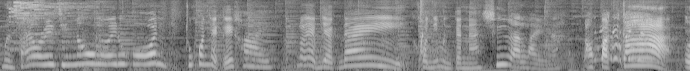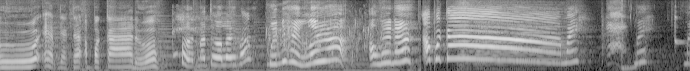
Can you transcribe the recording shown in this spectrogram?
เหมือนไซส์ออริจินัลเลยทุกคน ทุกคนอยากได้ใครเราแอบอยากได้คนนี้เหมือนกันนะ ชื่ออะไรนะอัลปาก้า เออ แอบอยากได้อัลปาก้าเด้อเปิดมาเจออะไรปะเหมือนเห็นเลยอะเอาเลยนะอัลปาก้าไหมไหมไหม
